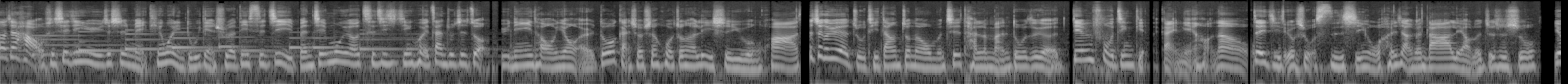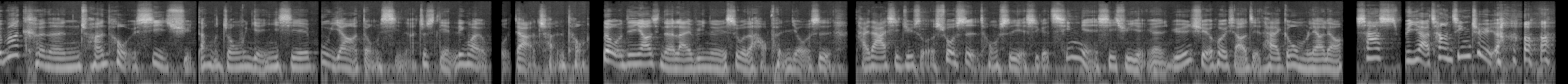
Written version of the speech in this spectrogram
大家好，我是谢金鱼，这是每天为你读一点书的第四季。本节目由慈济基金会赞助制作，与您一同用耳朵感受生活中的历史与文化。在这个月的主题当中呢，我们其实谈了蛮多这个颠覆经典的概念哈。那这一集又是我私心，我很想跟大家聊的，就是说有没有可能传统戏曲当中演一些不一样的东西呢？就是演另外一个国家的传统。所以，我们今天邀请的来宾呢，也是我的好朋友，是台大戏剧所的硕士，同时也是一个青年戏曲演员袁雪慧小姐。她来跟我们聊聊莎士比亚唱京剧，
